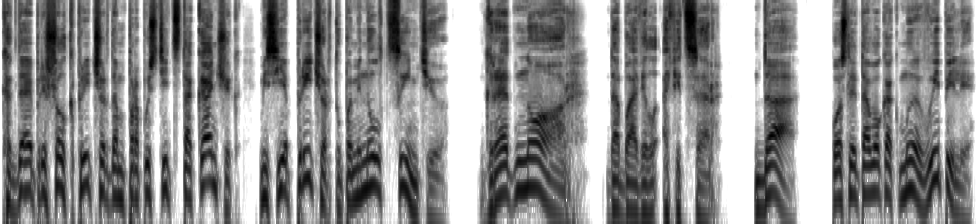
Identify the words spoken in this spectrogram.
Когда я пришел к Причардам пропустить стаканчик, месье Причард упомянул Цинтию. «Греднор», — добавил офицер. «Да, после того, как мы выпили,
